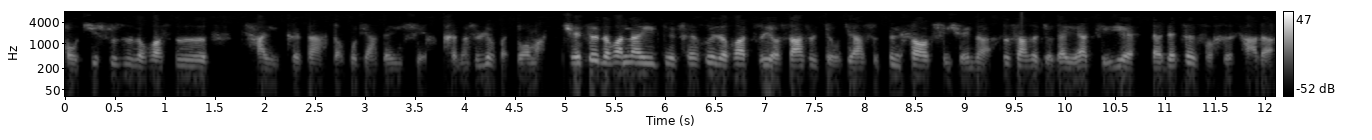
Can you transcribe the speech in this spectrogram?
统计数字的话是。餐饮客栈都不加这一些，可能是六百多嘛。全镇的话，那一天开会的话，只有三十九家是证照齐全的，这三十九家也要停业，等待政府核查的。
